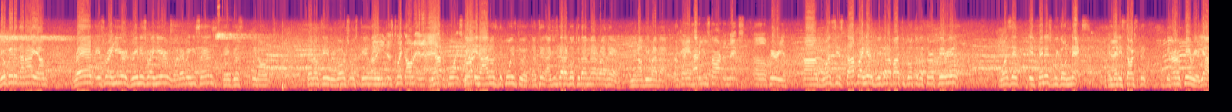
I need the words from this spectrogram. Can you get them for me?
you're better than I am. Red is right here, green is right here, whatever he says, then just, you know, penalty, reversal, stalling. You just click on it and it adds Yep. the points to Yeah, it. it adds the points to it. That's it. I just gotta go to that mat right there, and then I'll be right back. Okay, how do you start the next uh, period? Uh, once you stop right here, we're gonna about to go to the third period. Once it, it finished, we go next, and then it starts the, the third period. Yeah.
